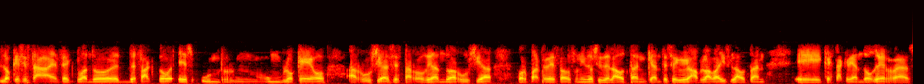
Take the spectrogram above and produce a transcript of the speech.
lo que se está efectuando eh, de facto es un, un, bloqueo a Rusia, se está rodeando a Rusia por parte de Estados Unidos y de la OTAN, que antes hablabais, la OTAN eh, que está creando guerras.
